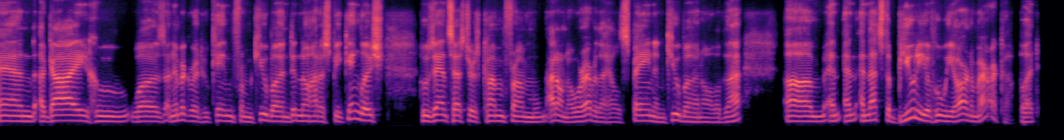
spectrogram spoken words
and a guy who was an immigrant who came from Cuba and didn't know how to speak English, whose ancestors come from I don't know wherever the hell Spain and Cuba and all of that. Um, and and and that's the beauty of who we are in America. But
